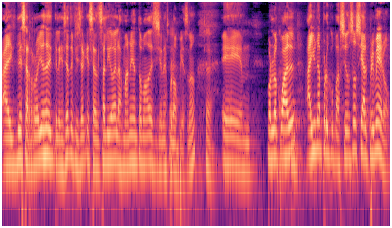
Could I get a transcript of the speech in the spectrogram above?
hay desarrollos de inteligencia artificial que se han salido de las manos y han tomado decisiones Sí. propias, ¿no? Sí. Eh, por lo cual hay una preocupación social. Primero,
